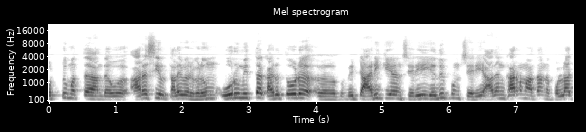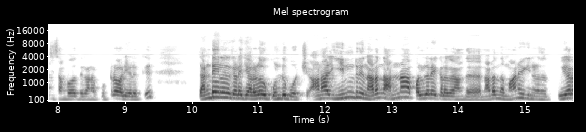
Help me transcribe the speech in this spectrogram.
ஒட்டுமொத்த அந்த ஒ- அரசியல் தலைவர்களும் ஒருமித்த கருத்தோடு விட்ட அறிக்கையும் சரி எதிர்ப்பும் சரி அதன் காரணமாக தான் அந்த பொள்ளாச்சி சம்பவத்துக்கான குற்றவாளிகளுக்கு தண்டனைகள் கிடைக்கிற அளவு கொண்டு போச்சு. ஆனால் இன்று நடந்த அண்ணா பல்கலைக்கழகம் அந்த நடந்த மாணவிக்கு நடந்த துயர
